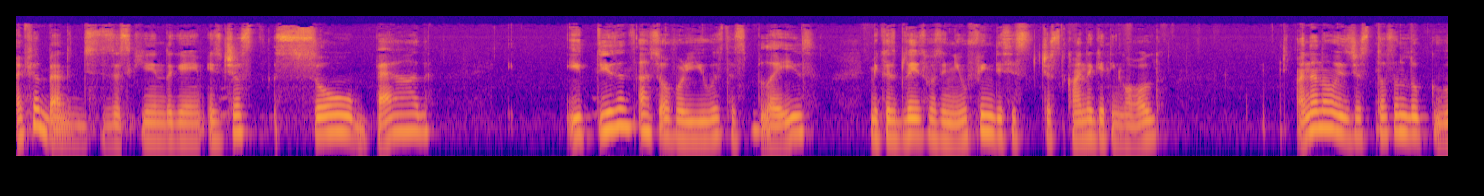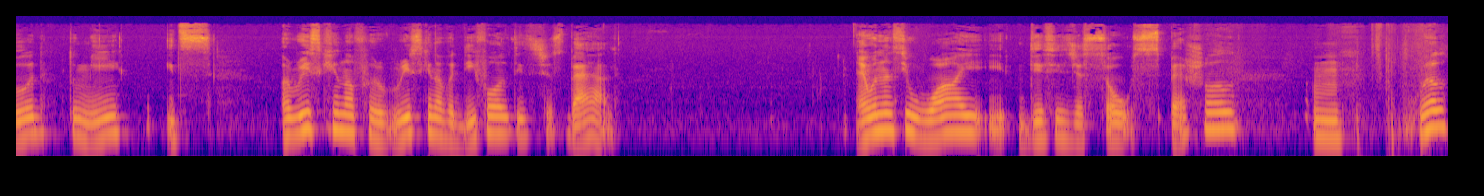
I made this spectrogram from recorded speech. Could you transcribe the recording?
I feel bad that this is a skin in the game. It's just so bad. It isn't as overused as Blaze, because Blaze was a new thing. This is just kind of getting old. I don't know. It just doesn't look good to me. It's a reskin of a reskin of a default. It's just bad. I wanna see why this is just so special. Um, well,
